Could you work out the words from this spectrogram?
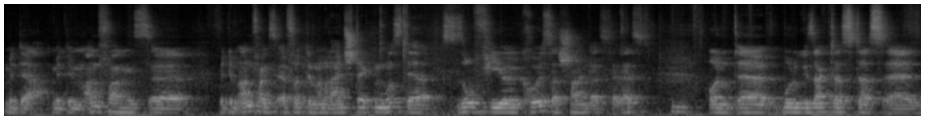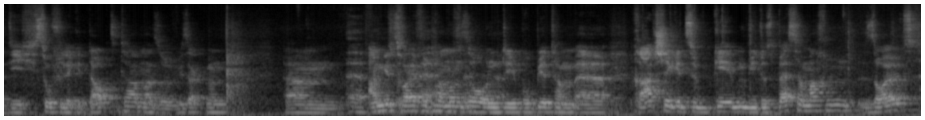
mit, der, mit dem Anfangs, äh, mit dem Anfangseffort, den man reinstecken muss, der so viel größer scheint als der Rest. Mhm. Und äh, wo du gesagt hast, dass äh, die so viele gedoubtet haben, also wie sagt man, ähm, Äh, angezweifelt äh, haben und so ja. und die probiert haben, äh, Ratschläge zu geben, wie du es besser machen sollst.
